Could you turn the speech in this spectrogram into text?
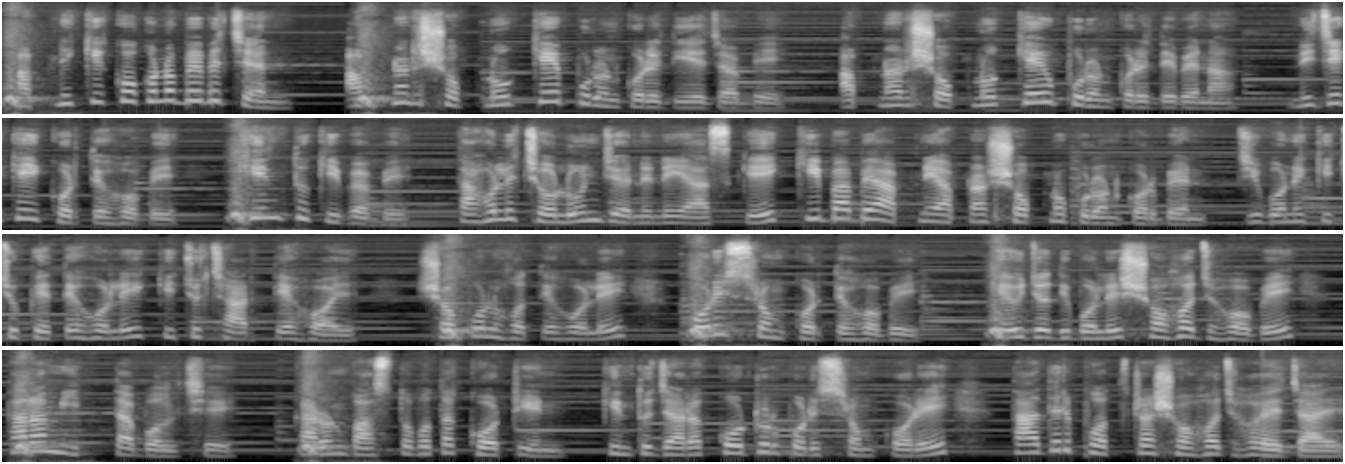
আপনি কি কখনো ভেবেছেন আপনার স্বপ্ন কে পূরণ করে দিয়ে যাবে? আপনার স্বপ্ন কেউ পূরণ করে দেবে না। নিজেকেই করতে হবে। কিন্তু কীভাবে? তাহলে চলুন জেনে নিই আজকে কীভাবে আপনি আপনার স্বপ্ন পূরণ করবেন। জীবনে কিছু পেতে হলে কিছু ছাড়তে হয়। সফল হতে হলে পরিশ্রম করতে হবে। কেউ যদি বলে সহজ হবে, তারা মিথ্যা বলছে। কারণ বাস্তবতা কঠিন। কিন্তু যারা কঠোর পরিশ্রম করে, তাদের পথটা সহজ হয়ে যায়।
